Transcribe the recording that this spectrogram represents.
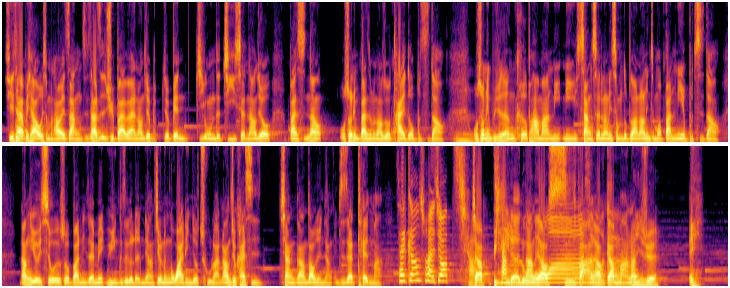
其实他也不晓得为什么他会这样子，他只是去拜拜，然后就就变济公的机身，然后就办事。那我说你办什么？他说他也都不知道。我说你不觉得很可怕吗？你你上身，然后你什么都不知道，然后你怎么办？你也不知道。然后有一次我就说：“办你在那边运这个能量，就那个外灵就出来，然后就开始。”像刚刚道玄讲，一直在舔嘛，才刚出来就要抢，就要比人，然后要施法，要干嘛？然后你觉得，哎，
